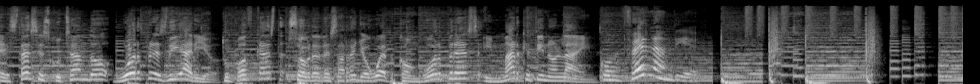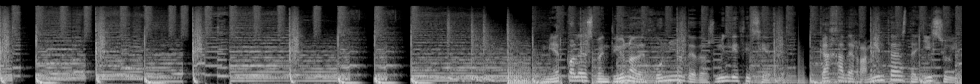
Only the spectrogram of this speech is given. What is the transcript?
Estás escuchando WordPress Diario, tu podcast sobre desarrollo web con WordPress y marketing online. Con Fernand Diez. Miércoles 21 de junio de 2017. Caja de herramientas de G Suite.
